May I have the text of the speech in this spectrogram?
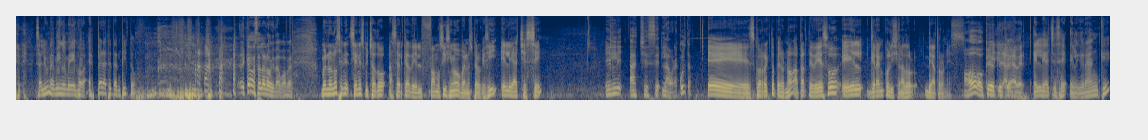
Salió un amigo y me dijo, espérate tantito. ¿De qué vamos a hablar hoy, Davo? A ver. Bueno, no sé si han escuchado acerca del famosísimo, bueno, espero que sí, LHC. LHC, la hora culta. Es correcto, pero no. Aparte de eso, el gran colisionador de hadrones. Oh, ok, ok. A, ver, a ver, LHC, el gran qué?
